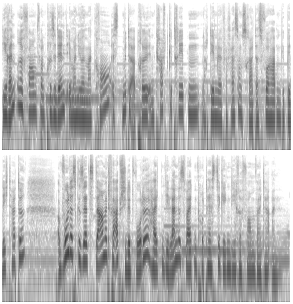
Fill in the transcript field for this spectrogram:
Die Rentenreform von Präsident Emmanuel Macron ist Mitte April in Kraft getreten, nachdem der Verfassungsrat das Vorhaben gebilligt hatte. Obwohl das Gesetz damit verabschiedet wurde, halten die landesweiten Proteste gegen die Reform weiter an.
